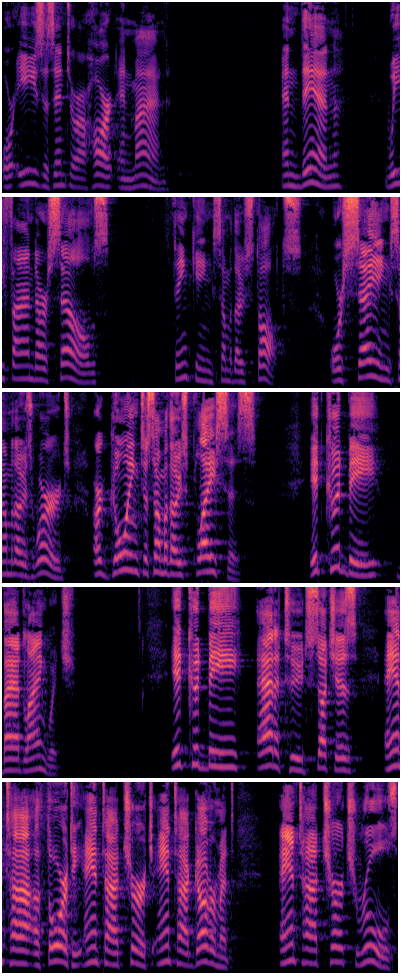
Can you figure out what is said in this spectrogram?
or eases into our heart and mind. And then we find ourselves thinking some of those thoughts or saying some of those words or going to some of those places. It could be bad language. It could be attitudes such as anti authority, anti church, anti government, anti church rules,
